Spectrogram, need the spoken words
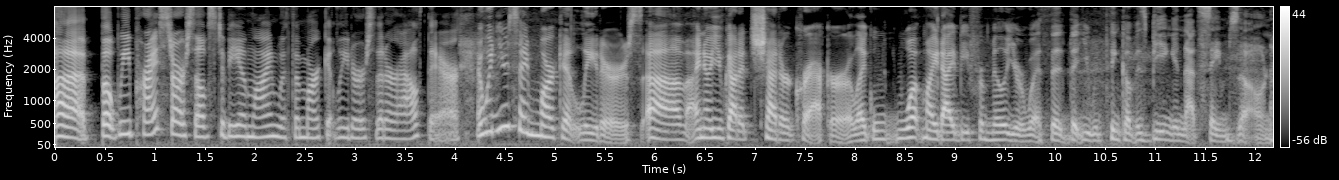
Uh, but we priced ourselves to be in line with the market leaders that are out there. And when you say market leaders, um, I know you've got a cheddar cracker. Like, what might I be familiar with that, that you would think of as being in that same zone?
